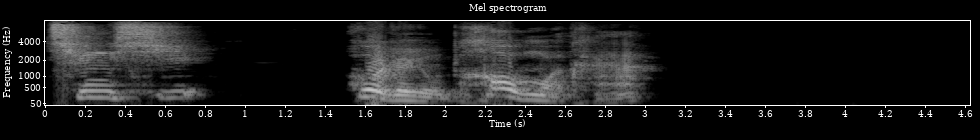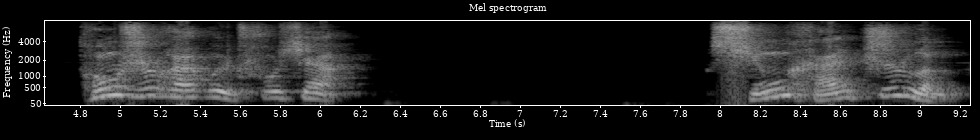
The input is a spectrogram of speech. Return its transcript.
清晰，或者有泡沫痰，同时还会出现形寒肢冷。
